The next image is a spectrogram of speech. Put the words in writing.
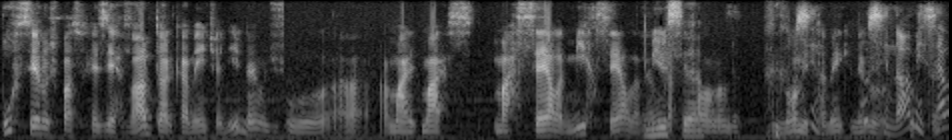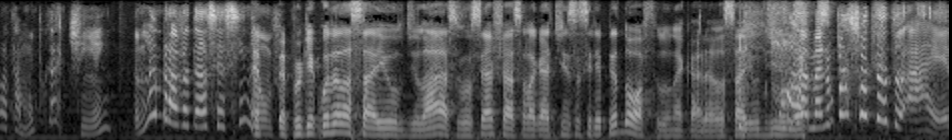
Por ser um espaço reservado, teoricamente, ali, né? Onde o, a, a Mar, Mar Marcela, Mircela, né? Mircela. o nome, nome também, que nego. Por sinal, a Mircela tá muito gatinha, hein? Eu não lembrava dela ser assim, não. É, é, porque quando ela saiu de lá, se você achasse ela gatinha, você seria pedófilo, né, cara? Ela saiu de. Porra, mas não passou tanto. Ah, é.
